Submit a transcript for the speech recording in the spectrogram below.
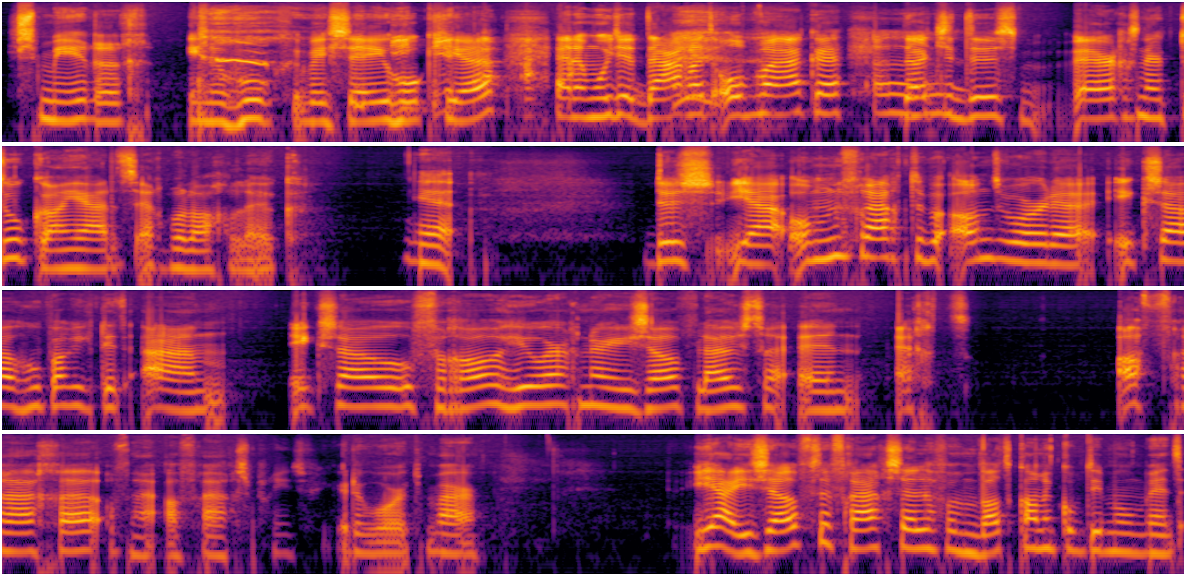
smerig in de hoek wc-hokje. En dan moet je het daaruit opmaken Eh, dat je dus ergens naartoe kan. Ja, dat is echt belachelijk. Ja. Dus ja, om de vraag te beantwoorden, ik zou, hoe pak ik dit aan? Ik zou vooral heel erg naar jezelf luisteren en echt afvragen, of nou, afvragen is misschien het verkeerde woord, maar ja, jezelf de vraag stellen van wat kan ik op dit moment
